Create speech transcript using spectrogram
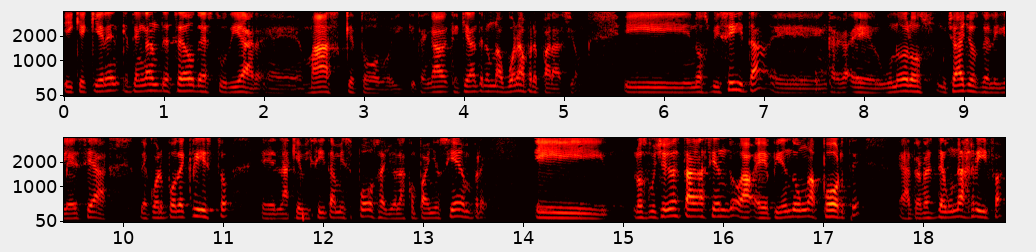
y que quieren que tengan deseo de estudiar eh, más que todo y que, tenga, que quieran tener una buena preparación. Y nos visita eh, encarga, eh, uno de los muchachos de la iglesia de Cuerpo de Cristo, eh, la que visita a mi esposa, yo la acompaño siempre. Y los muchachos están haciendo, eh, pidiendo un aporte a través de una rifa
